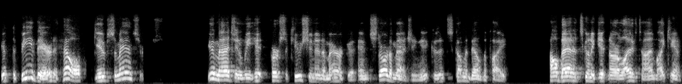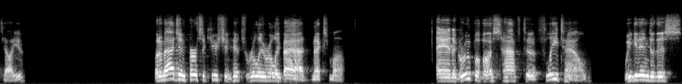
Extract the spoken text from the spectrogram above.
We have to be there to help give some answers. You imagine we hit persecution in America and start imagining it because it's coming down the pike. How bad it's going to get in our lifetime, I can't tell you. But imagine persecution hits really, really bad next month. And a group of us have to flee town. We get into this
